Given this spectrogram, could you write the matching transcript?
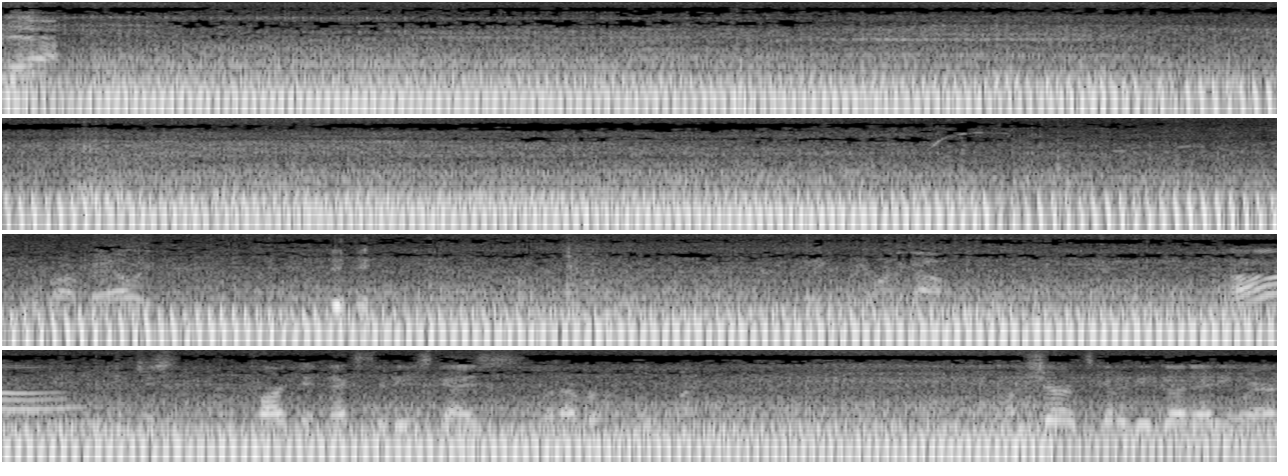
Yeah. What about Bailey? Where do you want to go? Oh, you can just park it next to these guys, whatever. I'm sure it's going to be good anywhere.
